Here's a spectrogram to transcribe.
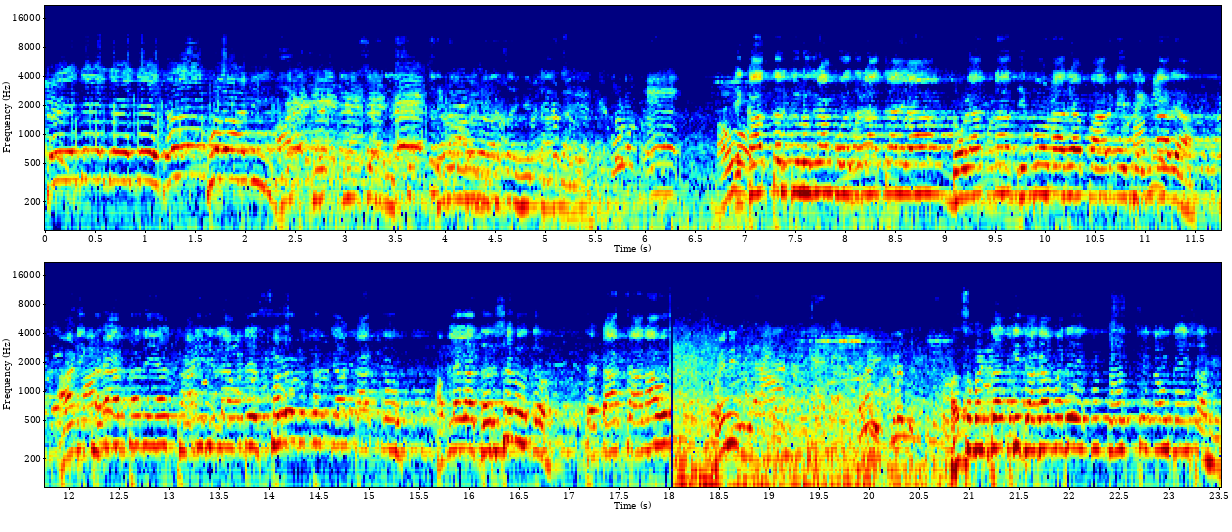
जय जय जय जय जय भवानी एकाहत्तर किलोग्राम वजनाच्या या डोळ्यांना दिपवणाऱ्या पारणे फेकणाऱ्या. आणि खऱ्या अर्थाने या ठाणे जिल्ह्यामध्ये सर्वप्रथम ज्या टाकचं आपल्याला दर्शन होतं त्या टाकचं अनावर असं म्हणतात की जगामध्ये एकूण दोनशे नऊ देश आहेत.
